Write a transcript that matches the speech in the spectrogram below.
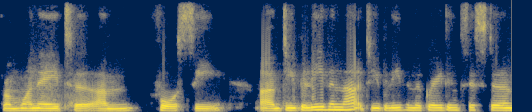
from 1A to um, 4C? Um, do you believe in that? Do you believe in the grading system?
